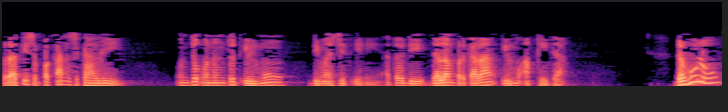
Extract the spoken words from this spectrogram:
Berarti sepekan sekali untuk menuntut ilmu di masjid ini atau di dalam perkara ilmu akidah. Dahulu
